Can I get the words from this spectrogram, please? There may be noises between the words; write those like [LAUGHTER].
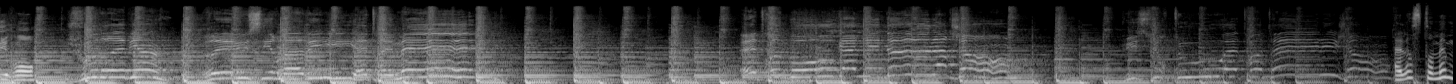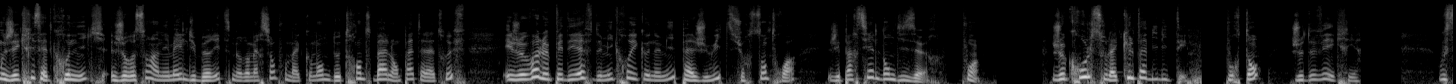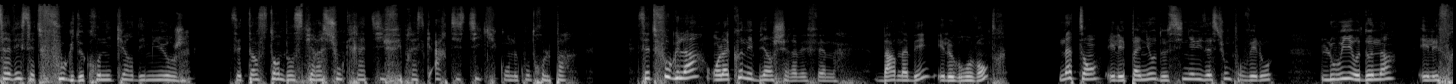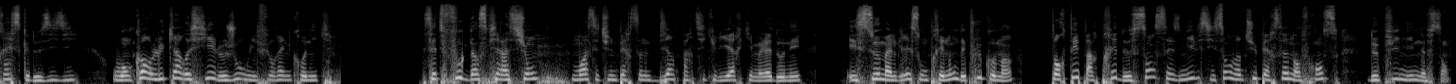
Je voudrais bien réussir ma vie, être aimé, être beau, gagner de l'argent, puis surtout être intelligent. À l'instant même où j'écris cette chronique, je reçois un email d'Uber Eats me remerciant pour ma commande de 30 balles en pâte à la truffe et je vois le PDF de microéconomie, page 8 sur 103. J'ai partiel dans 10 heures. Point. Je croule sous la culpabilité. Pourtant, je devais écrire. Vous savez, cette fougue de chroniqueur démiurge, cet instant d'inspiration créatif et presque artistique qu'on ne contrôle pas. Cette fougue-là, on la connaît bien chez Rêve FM. Barnabé et le gros ventre, Nathan et les panneaux de signalisation pour vélo, Louis Odona et les fresques de Zizi, ou encore Lucas Rossier le jour où il ferait une chronique. Cette fougue d'inspiration, moi, c'est une personne bien particulière qui me l'a donnée, et ce malgré son prénom des plus communs, porté par près de 116 628 personnes en France depuis 1900.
